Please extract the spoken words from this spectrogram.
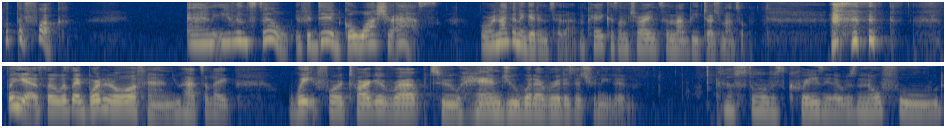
what the fuck? And even still, if it did, go wash your ass. But we're not going to get into that, okay? Because I'm trying to not be judgmental. but yeah, so it was like boarded off, and you had to like wait for a Target rep to hand you whatever it is that you needed. And the store was crazy. There was no food,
